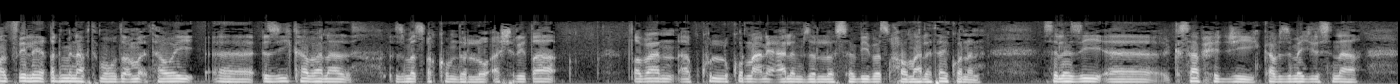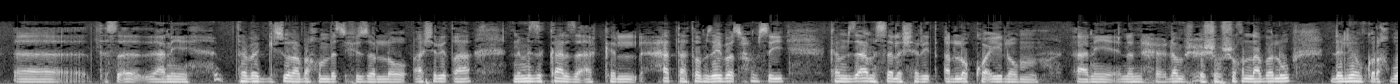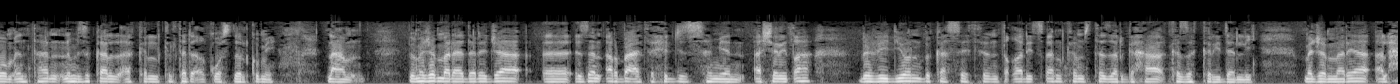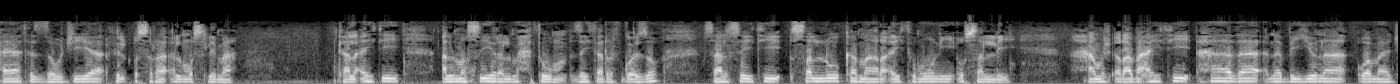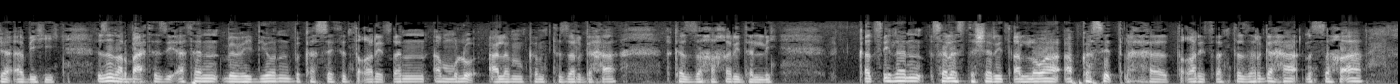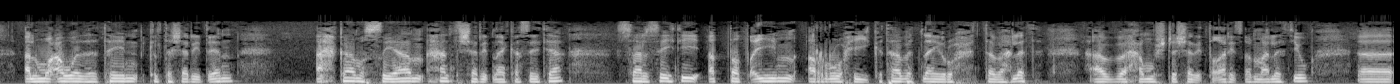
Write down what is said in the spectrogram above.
ቀጺለ ቅድሚ ናብቲ መውضዕ ምእታወይ እዚ ካባና ዝመጸኩም ዘሎ ኣሽሪጣ ጠብዓን ኣብ ኩሉ ኩርናዕ ናይ ዓለም ዘሎ ሰብ ይበጽሖ ማለት ኣይኮነን ስለዚ ክሳብ ሕጂ ካብዚ መጅልስና ተበጊሱ ናባኹም በጺሑ ዘሎ ኣሽሪጣ ንምዝካር ዝኣክል ሓታ እቶም ዘይበጽሖምሲ ከም ዝኣመሰለ ሸሪጥ ኣሎ እኳ ኢሎም ኣነ ነንሕሕዶም ሕሹኽሹኽ እናበሉ ደልዮም ክረኽብዎም እንታን ንምዝካር ዝኣክል ክልተ ደቂ ክወስደልኩም እየ ናም ብመጀመርያ ደረጃ እዘን ኣርባዕተ ሕጂ ዝሰምየን ኣሽሪጣ ብቪድዮን ብካሴትን ተቐሪፀን ከም ዝተዘርግሓ ከዘክር ይደሊ መጀመርያ ኣልሓያት ዘውጅያ ፊ ልኡስራ ኣልሙስሊማ ካልኣይቲ ኣልመሲር ኣልማሕቱም ዘይተርፍ ጉዕዞ ሳልሰይቲ ሰሉ ከማ ረኣይቱሙኒ ኡሰሊ ሓሙሽ ራብዓይቲ ሃዛ ነብዩና ወማ ጃኣ ብሂ እዘን ኣርባዕተ እዚኣተን ብቪድዮን ብካሴትን ተቐሪጸን ኣብ ምሉእ ዓለም ከም እተዘርግሓ ከዘኻኽር ይደሊ ቀጺለን ሰለስተ ሸሪጥ ኣለዋ ኣብ ካሴት ጥራሕ ተቐሪጸን እተዘርግሓ ንሳ ኸኣ ኣልሙዓወዘተይን ክልተ ሸሪጥ እየን ኣሕካም ኣስያም ሓንቲ ሸሪጥ ናይ ካሴት እያ ሳልሰይቲ ኣታጥዒም ኣሩሒ ክታበት ናይ ሩሕ እተባህለት ኣብ ሓሙሽተ ሸሪጥ ተቐሪፀን ማለት እዩ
